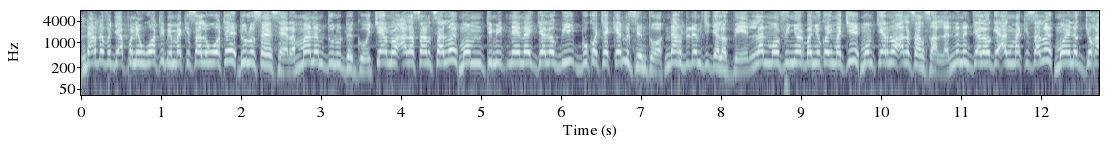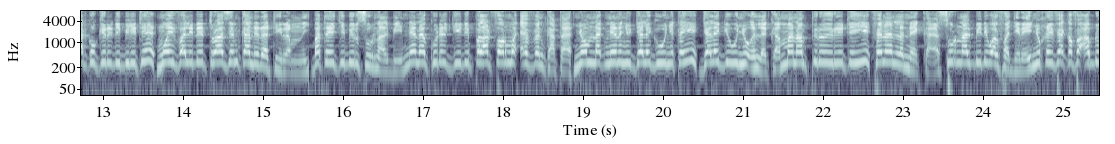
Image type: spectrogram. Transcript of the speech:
ndax dafa jàpp ne woote bi Macky Sall woote du lu sincère maanaam du lu dëggu Thierno Alassane Sall moom tamit nee na dialogue bi bu ko ca kenn séentoo ndax du dem ci dialogue bi lan moo fi ñor ba ñu koy màcc moom Thierno Alassane Sall nee na dialogue ak Macky Sall mooy nag joxaat ko crédibilité mooy valider troisième candidature am. Ba tey ci biir journal bi nee na kuréel gii di plateforme F24 ñoom nag nee nañu tey dialogue wuñu ëllëg maanaam priorité yi feneen la nekk. Journal bi di Walfadjri ñu xëy fekk fa Abdou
